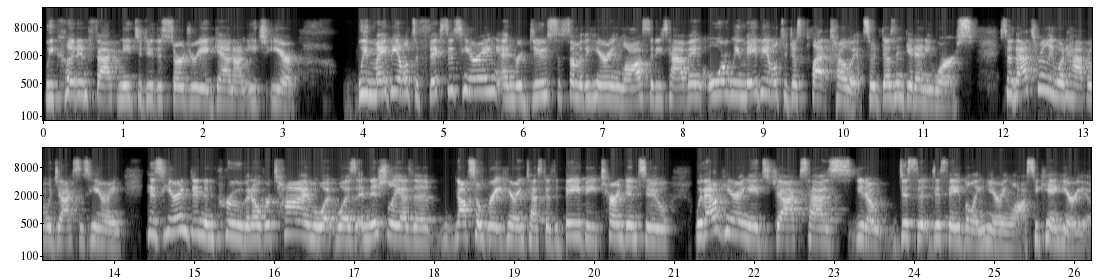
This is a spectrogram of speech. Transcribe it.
We could in fact need to do the surgery again on each ear. We might be able to fix his hearing and reduce some of the hearing loss that he's having or we may be able to just plateau it so it doesn't get any worse. So that's really what happened with Jax's hearing. His hearing didn't improve. And over time, what was initially as a not so great hearing test as a baby turned into without hearing aids, Jax has, you know, dis- disabling hearing loss. He can't hear you.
